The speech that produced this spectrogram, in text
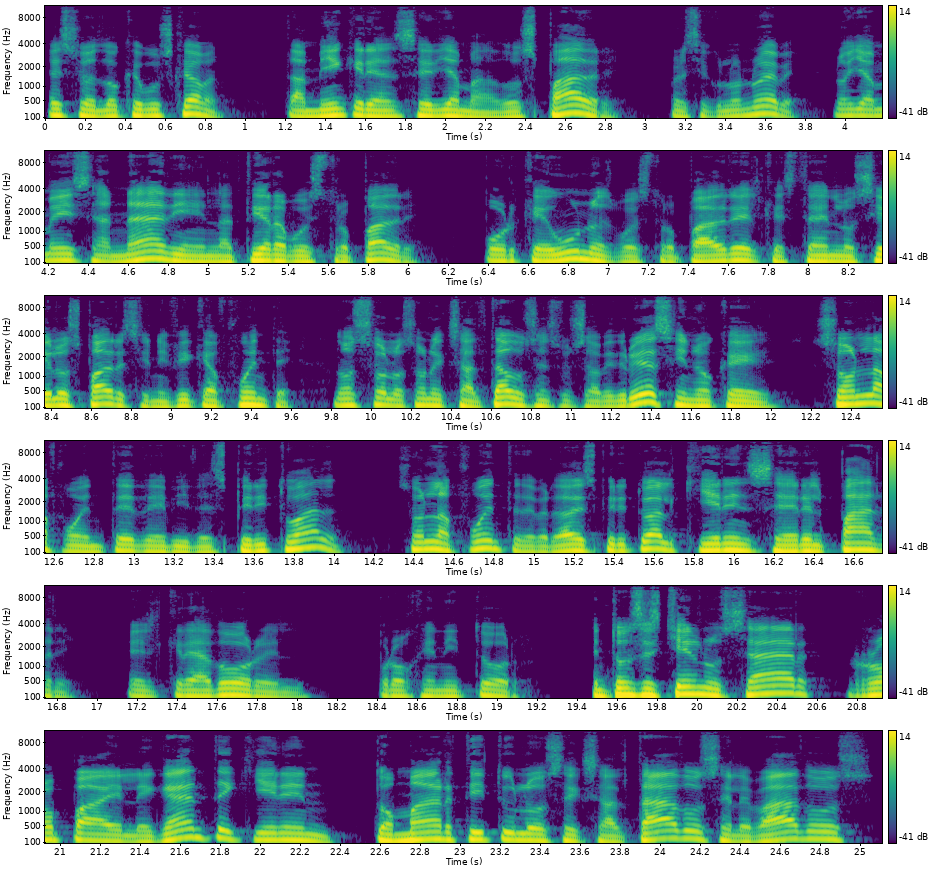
Eso es lo que buscaban. También querían ser llamados Padre. Versículo 9. No llaméis a nadie en la tierra vuestro Padre, porque uno es vuestro Padre, el que está en los cielos. Padre significa fuente. No solo son exaltados en su sabiduría, sino que son la fuente de vida espiritual. Son la fuente de verdad espiritual. Quieren ser el Padre, el Creador, el progenitor. Entonces quieren usar ropa elegante, quieren tomar títulos exaltados, elevados,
